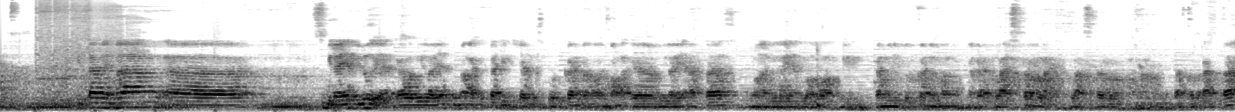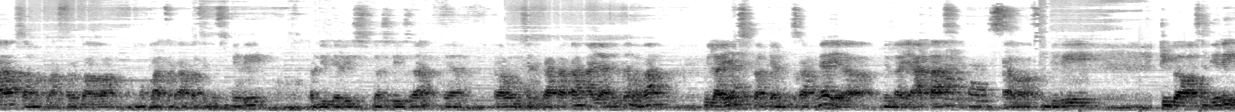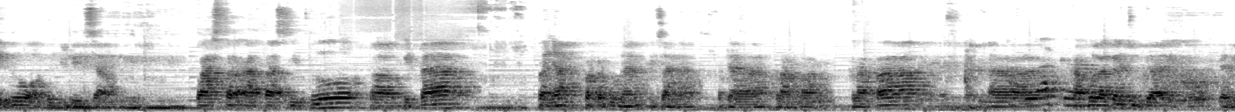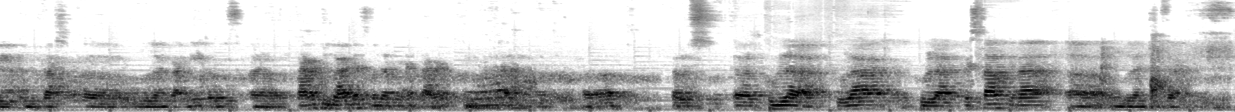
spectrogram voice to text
kita memang eh, wilayah dulu ya. Kalau wilayah memang tadi sudah disebutkan bahwa memang ada wilayah atas, ada wilayah bawah. Kita menyebutkan memang ada klaster lah, klaster klaster atas sama klaster bawah. Memang klaster atas itu sendiri terdiri dari 11 desa. Ya, kalau bisa dikatakan ayah itu memang wilayah sebagian besarnya ya wilayah atas. Atas. Kalau sendiri di bawah sendiri itu tujuh desa. Klaster atas itu eh, kita banyak perkebunan di sana ada kelapa kelapa eh, Kapulaga. juga itu dari komunitas eh, unggulan kami. Terus eh, karet juga ada sebenarnya karet. Eh, terus eh, gula. Gula gula kristal kita eh, unggulan juga.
